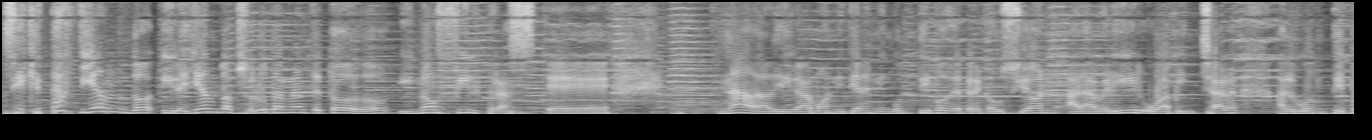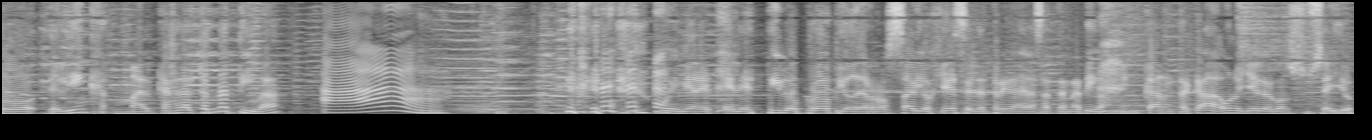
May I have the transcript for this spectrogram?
si es que estás viendo y leyendo absolutamente todo y no filtras nada, digamos, ni tienes ningún tipo de precaución al abrir o a pinchar algún tipo de link, marcas la alternativa. Ah. Muy bien, el, estilo propio de Rosario G la entrega de las alternativas, me encanta, cada uno llega con su sello.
